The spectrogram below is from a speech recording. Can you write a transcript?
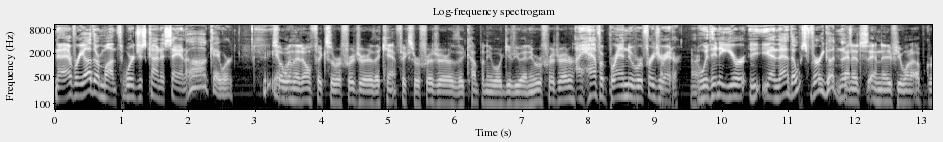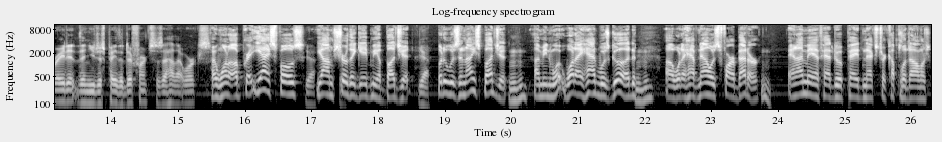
Now every other month we're just kind of saying, "Oh, okay, we're." You So know, when they don't fix the refrigerator, they can't fix the refrigerator. The company will give you a new refrigerator, I have a brand new refrigerator within a year, and that, that was very good. And, and it's and if you want to upgrade it, then you just pay the difference. Is that how that works? I want to upgrade. Yeah, I suppose. Yeah. Yeah, I'm sure they gave me a budget. Yeah. but it was a nice budget. I mean, what what I had was good. Uh, what I have now is far better, and I may have had to have paid an extra couple of dollars,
